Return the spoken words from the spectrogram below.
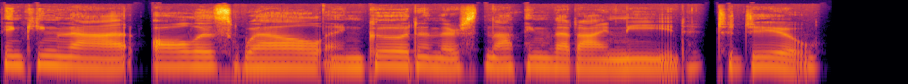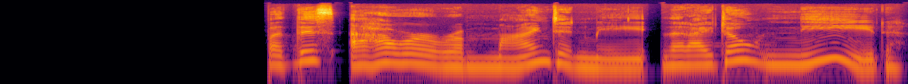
thinking that all is well and good and there's nothing that I need to do. But this hour reminded me that I don't need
